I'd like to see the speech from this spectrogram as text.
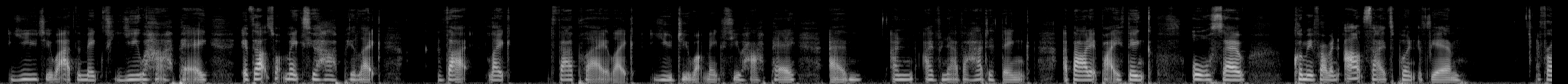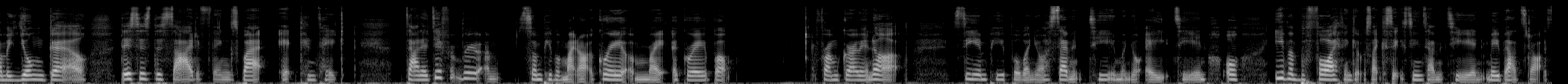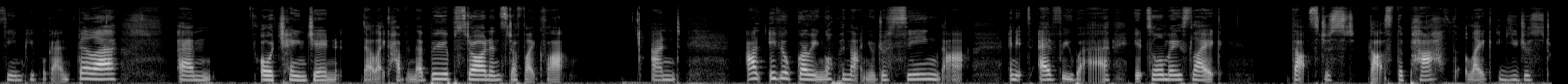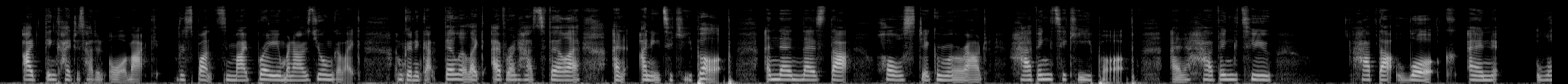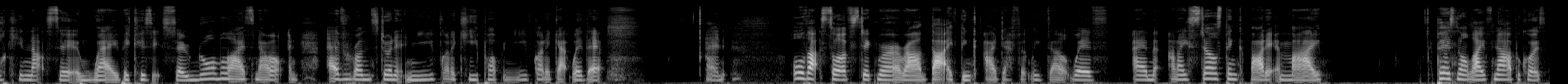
you do whatever makes you happy. If that's what makes you happy, like that, like fair play, like you do what makes you happy. Um, and I've never had to think about it, but I think also coming from an outside point of view, from a young girl, this is the side of things where it can take down a different route. And some people might not agree or might agree, but from growing up, seeing people when you're 17, when you're 18, or even before, I think it was like 16, 17, maybe I'd start seeing people getting filler um, or changing, they're like having their boobs done and stuff like that. And as, if you're growing up in that and you're just seeing that and it's everywhere, it's almost like that's just, that's the path. Like you just I think I just had an automatic response in my brain when I was younger, like, I'm going to get filler, like, everyone has filler and I need to keep up. And then there's that whole stigma around having to keep up and having to have that look and looking that certain way because it's so normalized now and everyone's done it and you've got to keep up and you've got to get with it. And all that sort of stigma around that, I think I definitely dealt with. Um, and I still think about it in my personal life now because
